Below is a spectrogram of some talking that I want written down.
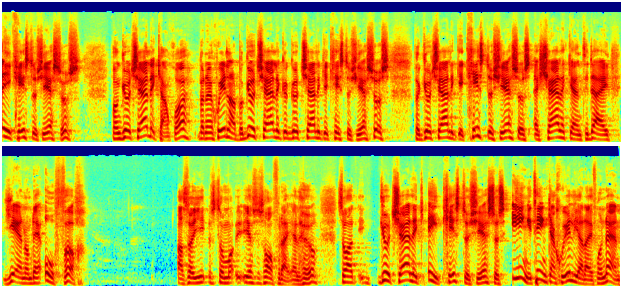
I Kristus Jesus. Från Guds kärlek kanske, men det är skillnad på Guds kärlek och Guds kärlek i Kristus Jesus. För Guds kärlek i Kristus Jesus är kärleken till dig genom det offer Alltså som Jesus har för dig, eller hur? Så att Guds kärlek i Kristus Jesus, ingenting kan skilja dig från den.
